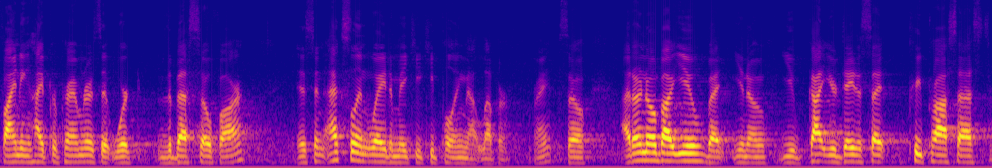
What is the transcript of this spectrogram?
finding hyperparameters that work the best so far. It's an excellent way to make you keep pulling that lever, right? So I don't know about you, but you know, you've got your data set pre-processed,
